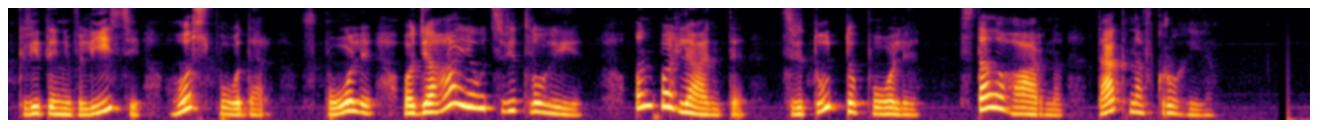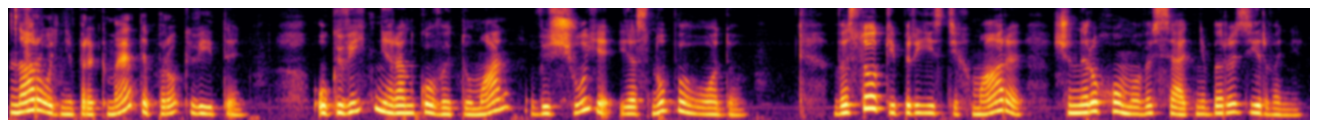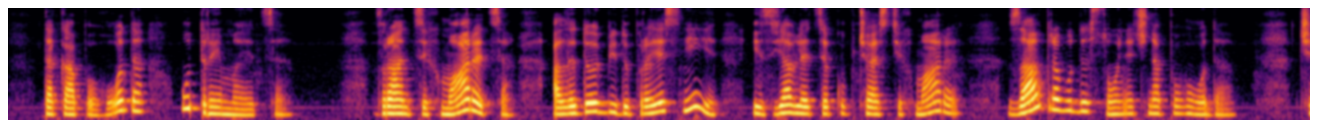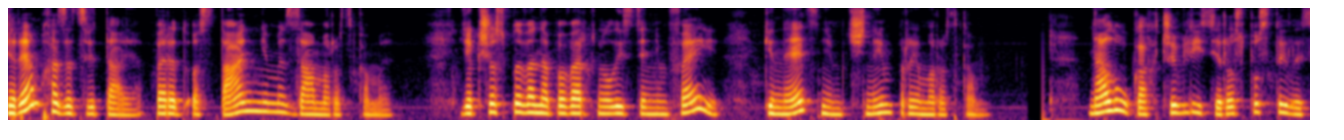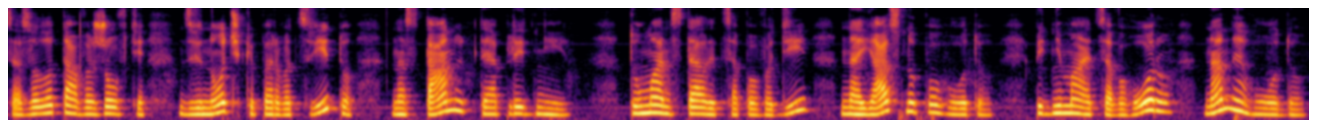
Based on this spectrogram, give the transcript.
Квітень в лісі господар, в полі одягає у цвіт луги. Он погляньте, цвітуть тополі. Стало гарно, так навкруги. Народні прикмети про квітень. У квітні ранковий туман віщує ясну погоду. Високі пріїсті хмари, що нерухомо висять, ніби розірвані, така погода утримається. Вранці хмариться, але до обіду проясніє і з'являться купчасті хмари. Завтра буде сонячна погода. Черемха зацвітає перед останніми заморозками. Якщо спливе на поверхню листя німфеї, кінець німчним приморозкам. На луках чи в лісі розпустилися золотаво жовті дзвіночки первоцвіту, настануть теплі дні. Туман стелиться по воді на ясну погоду, піднімається вгору на негоду.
